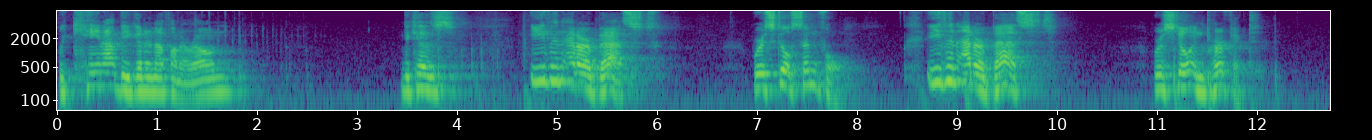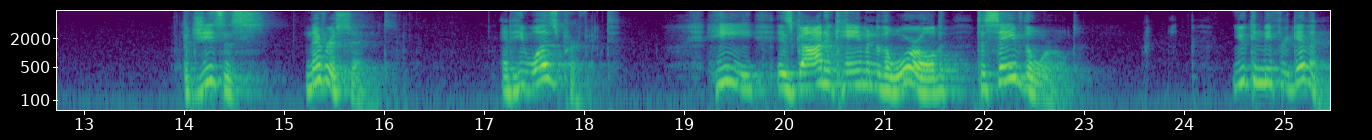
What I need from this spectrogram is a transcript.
We cannot be good enough on our own because even at our best, we're still sinful. Even at our best, we're still imperfect. But Jesus never sinned, and he was perfect. He is God who came into the world to save the world. You can be forgiven,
